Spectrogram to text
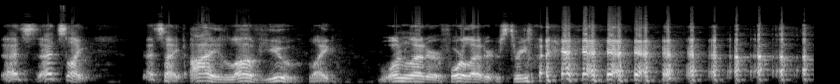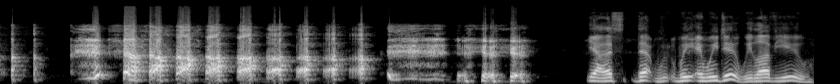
That's that's like that's like I love you. Like one letter, four letters, three letters. Yeah, that's that we and we do. We love you.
